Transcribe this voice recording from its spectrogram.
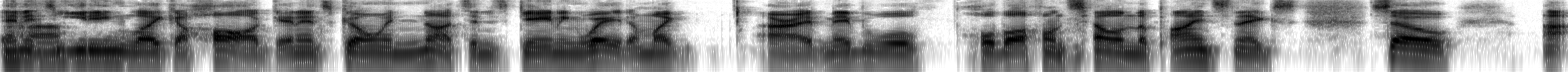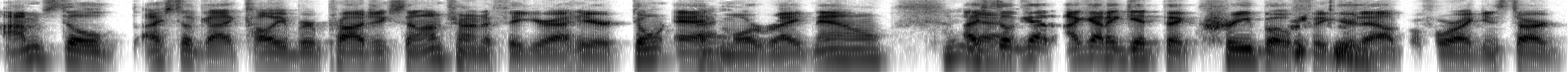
and Uh-huh. it's eating like a hog and it's going nuts and it's gaining weight. I'm like, all right, maybe we'll hold off on selling the pine snakes. So I- I'm still, I still got colubrid projects and I'm trying to figure out here. Don't add Right. more right now. Uh-huh. I still got, I got to get the Cribo figured out before I can start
